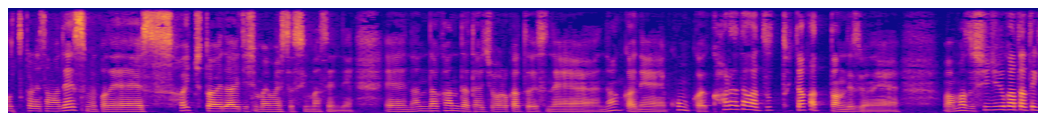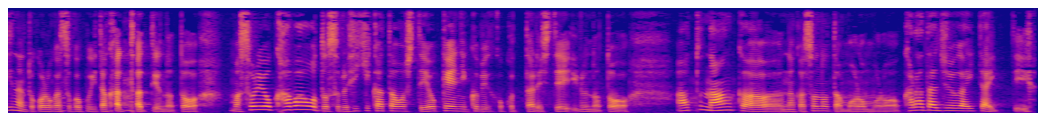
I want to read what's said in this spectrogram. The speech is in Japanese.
お疲れ様です。みこです。はい、ちょっと間空いてしまいました。すいませんね。えー、なんだかんだ体調悪かったですね。なんかね、今回体がずっと痛かったんですよね。まあ、まず四十肩的なところがすごく痛かったっていうのと、まあ、それをかばおうとする引き方をして余計に首がこくったりしているのと、あとなんか、なんかその他もろもろ体中が痛いっていう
